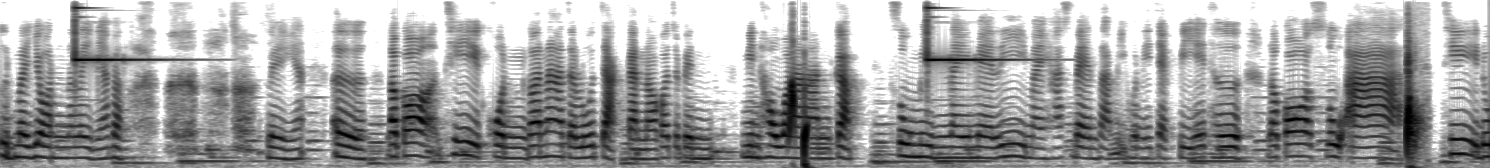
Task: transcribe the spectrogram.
อึดมายอนอะไรอย่างเงี้ยแบบอะไรอย่างเงี้ยเออ แล้วก็ที่คนก็น่าจะรู้จักกันเนาะก็จะเป็นมินฮาวานกับซูมินใน Mary My Husband สามีคนนี้แจกฟรีให้เธอ แล้วก็ซูอาที่ดู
